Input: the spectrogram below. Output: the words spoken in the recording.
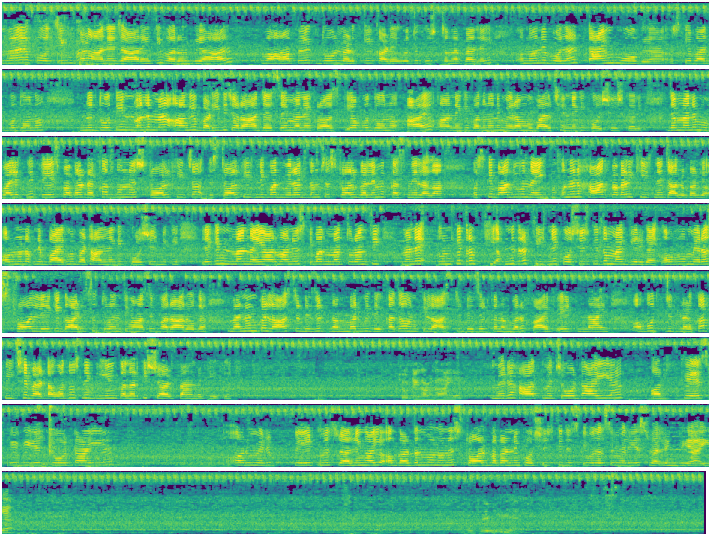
मैं कोचिंग पढ़ाने जा रही थी वरुण बिहार। वहाँ पे एक दो लड़के खड़े हुए थे कुछ समय पहले ही। उन्होंने बोला टाइम हो गया उसके बाद वो दोनों दो तीन मतलब मैं आगे बढ़ी थी चौराहा जैसे मैंने क्रॉस किया, वो दोनों आए, आने के बाद उन्होंने मेरा मोबाइल छीनने की कोशिश करी। जब मैंने मोबाइल इतनी तेज़ पकड़ रखा तो उन्होंने स्टॉल खींचा। स्टॉल खींचने के बाद मेरा एकदम से स्टॉल गले में कसने लगा। उसके बाद वो नहीं, उन्होंने हाथ पकड़ के खींचने चालू कर दिया और उन्होंने अपने बाइक में बैठाने की कोशिश भी की। लेकिन मैं नहीं हार मानी, उसके बाद मैं तुरंत ही, मैंने उनकी तरफ़ अपनी तरफ़ खींचने की कोशिश की तो मैं गिर गई और वो मेरा स्ट्रॉल लेके गाड़ी से तुरंत ही वहाँ से फरार हो गया। मैंने उनका लास्ट डिजिट नंबर भी देखा था, उनकी लास्ट डिजिट का नंबर है फाइव एट नाइन और वो जो लड़का पीछे बैठा हुआ था, उसने ग्रीन कलर की शर्ट पहन रखी थी। चोटें कहाँ कहाँ आई हैं? मेरे हाथ में चोट आई है और फेस पे भी ये चोट आई है। और मेरे पेट में स्वेलिंग आई है और गर्दन में उन्होंने स्टॉल पकड़ने की कोशिश की, जिसकी वजह से मेरी ये स्वेलिंग भी आई है। भी है।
